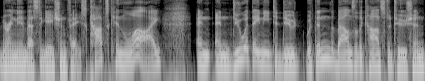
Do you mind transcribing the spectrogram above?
during the investigation phase. Cops can lie and and do what they need to do within the bounds of the Constitution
